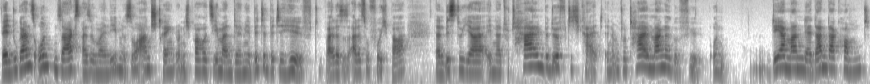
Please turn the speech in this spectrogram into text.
Wenn du ganz unten sagst, also mein Leben ist so anstrengend und ich brauche jetzt jemanden, der mir bitte, bitte hilft, weil das ist alles so furchtbar, dann bist du ja in einer totalen Bedürftigkeit, in einem totalen Mangelgefühl. Und der Mann, der dann da kommt,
